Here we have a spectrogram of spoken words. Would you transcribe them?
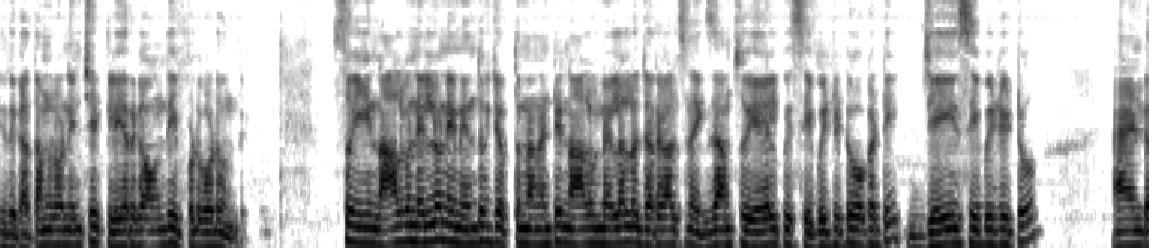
ఇది గతంలో నుంచి క్లియర్గా ఉంది ఇప్పుడు కూడా ఉంది. సో ఈ నాలుగు నెలలు నేను ఎందుకు చెప్తున్నానంటే నాలుగు నెలల్లో జరగాల్సిన ఎగ్జామ్స్ ఏఎల్పి సిబిటి టూ ఒకటి JE CBT two and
